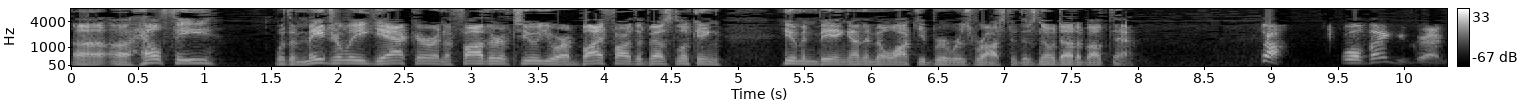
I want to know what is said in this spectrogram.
uh, healthy with a major league yacker and a father of two, you are by far the best looking human being on the Milwaukee Brewers roster. There's no doubt about that. Yeah. Well, thank you, Greg.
